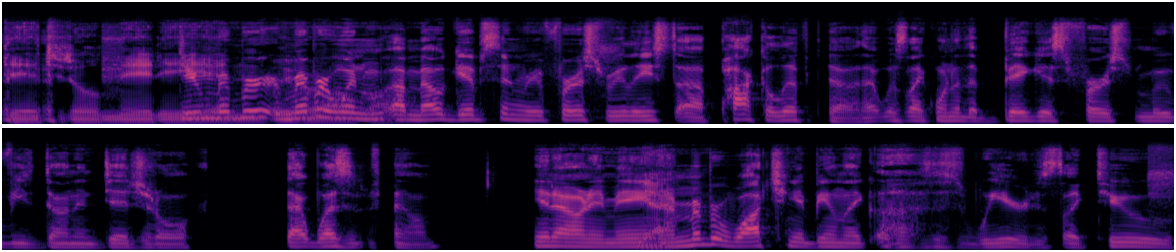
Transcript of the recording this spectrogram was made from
digital MIDI. Do you remember we remember all when uh, Mel Gibson re- first released uh, Apocalypto? That was like one of the biggest first movies done in digital that wasn't film. You know what I mean? Yeah. I remember watching it being like, "Oh, this is weird. It's like too,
